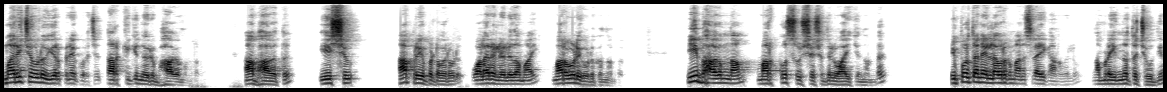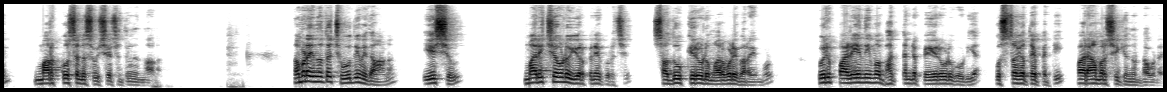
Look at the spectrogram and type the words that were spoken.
മരിച്ചവരുടെ ഉയർപ്പിനെ കുറിച്ച് തർക്കിക്കുന്ന ഒരു ഭാഗമുണ്ട്. ആ ഭാഗത്ത് യേശു ആ പ്രിയപ്പെട്ടവരോട് വളരെ ലളിതമായി മറുപടി കൊടുക്കുന്നുണ്ട്. ഈ ഭാഗം നാം മർക്കോസ് സുവിശേഷത്തിൽ വായിക്കുന്നുണ്ട്. ഇപ്പോൾ തന്നെ എല്ലാവർക്കും മനസ്സിലായി കാണുമല്ലോ നമ്മുടെ ഇന്നത്തെ ചോദ്യം മർക്കോസിന്റെ സുവിശേഷത്തിൽ നിന്നാണ്. നമ്മുടെ ഇന്നത്തെ ചോദ്യം ഇതാണ്. യേശു മരിച്ചവരുടെ ഉയർപ്പിനെ കുറിച്ച് സദൂക്യരോട് മറുപടി പറയുമ്പോൾ ഒരു പഴയ നിയമ ഭക്തന്റെ പേരോട് കൂടിയ പുസ്തകത്തെ പറ്റി പരാമർശിക്കുന്നുണ്ട് അവിടെ.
